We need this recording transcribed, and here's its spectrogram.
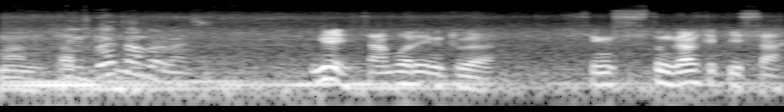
mantap Yang dua campur mas. Nggih, campur yang dua. Sing setunggal dipisah.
